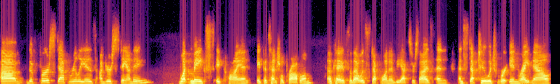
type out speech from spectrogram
um, the first step really is understanding what makes a client a potential problem. Okay, so that was step one of the exercise. And, and step two, which we're in right now,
